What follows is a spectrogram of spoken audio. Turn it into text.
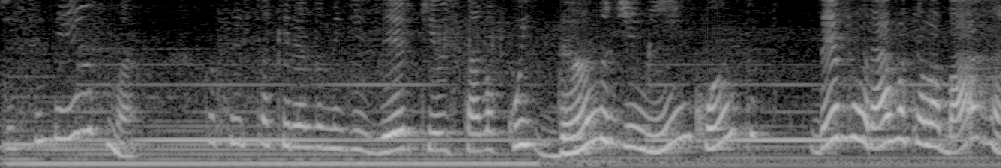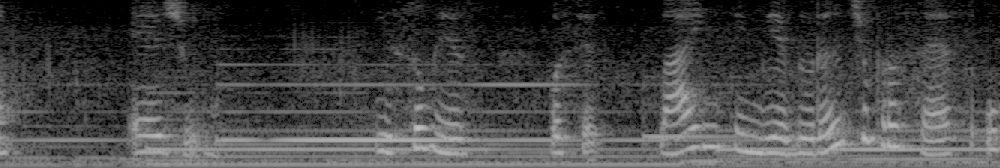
de si mesma. Você está querendo me dizer que eu estava cuidando de mim enquanto devorava aquela barra? É, Júlia, isso mesmo. Você vai entender durante o processo o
